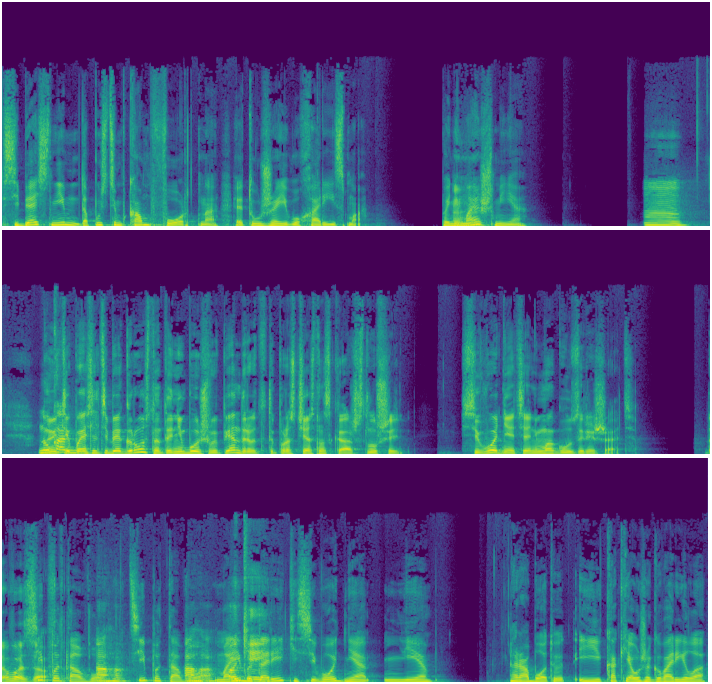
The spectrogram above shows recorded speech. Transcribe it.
себя с ним, допустим, комфортно. Это уже его харизма. Понимаешь угу. меня? Mm. Ну, ну как... и типа, если тебе грустно, ты не будешь выпендриваться, ты просто честно скажешь, слушай, сегодня я тебя не могу заряжать. Давай типа завтра. Типа того, ага. типа того. Ага. Мои Окей. батарейки сегодня не работают. И, как я уже говорила,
